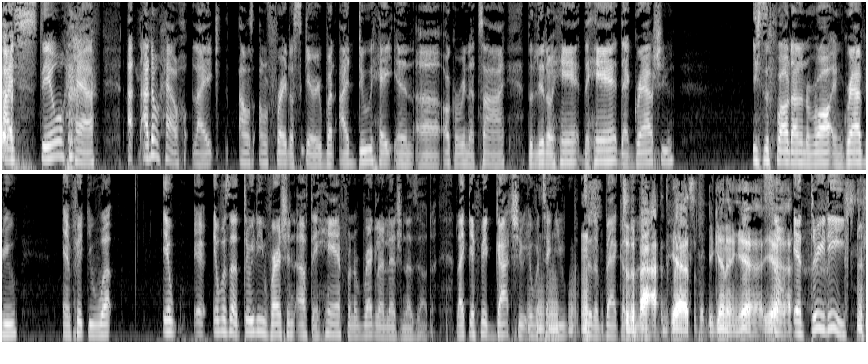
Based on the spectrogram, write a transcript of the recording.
I still have. I, I don't have like I'm, I'm afraid of scary, but I do hate in uh, Ocarina of Time the little hand, the hand that grabs you. Used to fall down in the raw and grab you and pick you up. It, it it was a 3D version of the hand from the regular Legend of Zelda. Like if it got you, it would take you to the back of to the level. back. Yeah, to the beginning. Yeah, yeah. So in 3D,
